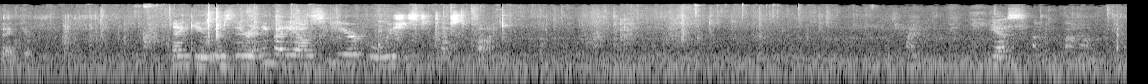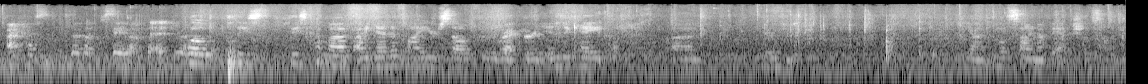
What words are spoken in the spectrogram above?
Thank you. Thank you. Is there anybody else here who wishes to testify? Yes? Um, I have some things I'd like to say about the ed. Well, please, please come up, identify yourself for the record, indicate, uh, your, yeah, you'll sign up, actually, sign up afterwards,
